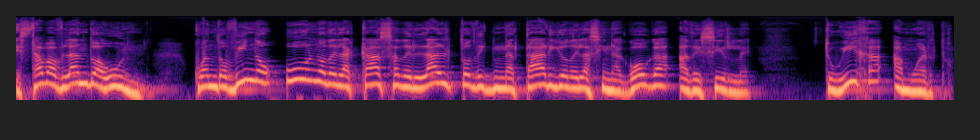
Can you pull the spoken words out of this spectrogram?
Estaba hablando aún cuando vino uno de la casa del alto dignatario de la sinagoga a decirle, tu hija ha muerto,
